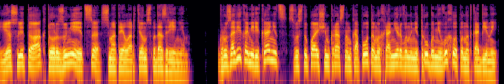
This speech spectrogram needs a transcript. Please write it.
«Если так, то разумеется», — смотрел Артем с подозрением. Грузовик-американец с выступающим красным капотом и хромированными трубами выхлопа над кабиной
